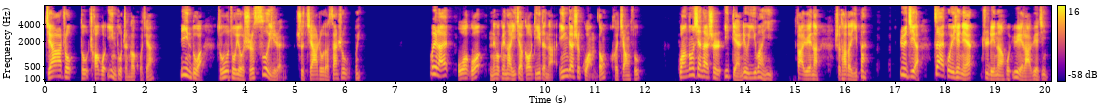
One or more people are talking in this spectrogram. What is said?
加州都超过印度整个国家。印度啊，足足有十四亿人，是加州的三十五倍。未来我国能够跟它一较高低的呢，应该是广东和江苏。广东现在是一点六一万亿，大约呢是它的一半。预计啊。再过一些年，距离呢会越拉越近。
